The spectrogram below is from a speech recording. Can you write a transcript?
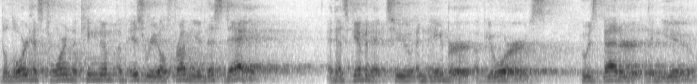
The Lord has torn the kingdom of Israel from you this day and has given it to a neighbor of yours who is better than you.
